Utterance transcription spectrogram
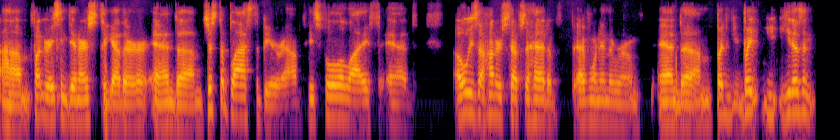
um, fundraising dinners together, and um, just a blast to be around. He's full of life and always a hundred steps ahead of everyone in the room. And um, but but he doesn't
